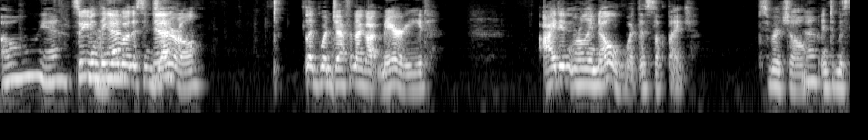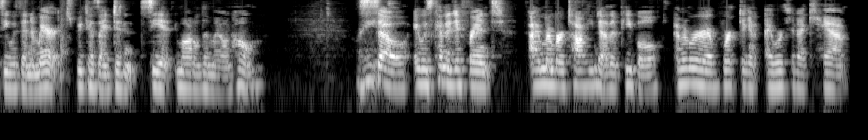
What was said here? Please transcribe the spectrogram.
Oh yeah. so even thinking Yeah, about this in yeah. general like when jeff and i got married i didn't really know what this looked like spiritual Yeah. intimacy within a marriage because i didn't see it modeled in my own home Right. so it was kind of different. I remember talking to other people. I remember I worked in, I worked at a camp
